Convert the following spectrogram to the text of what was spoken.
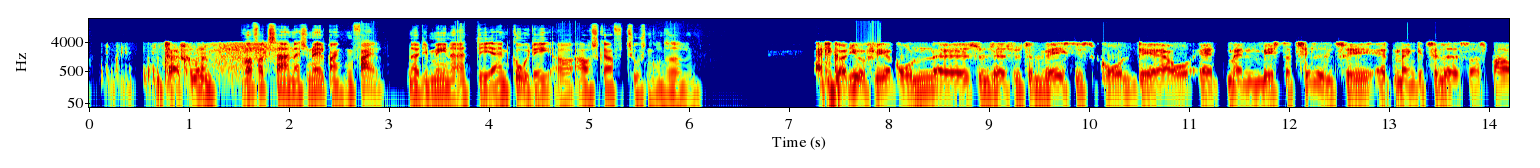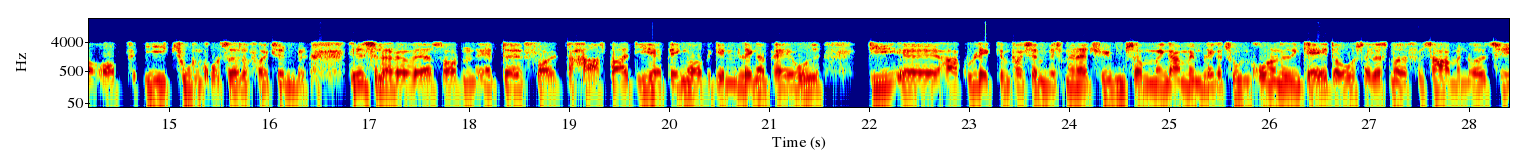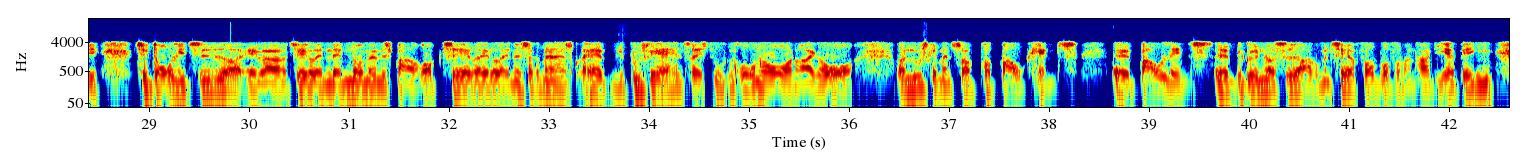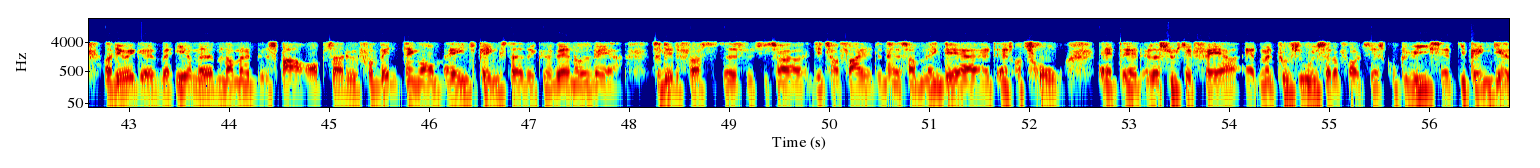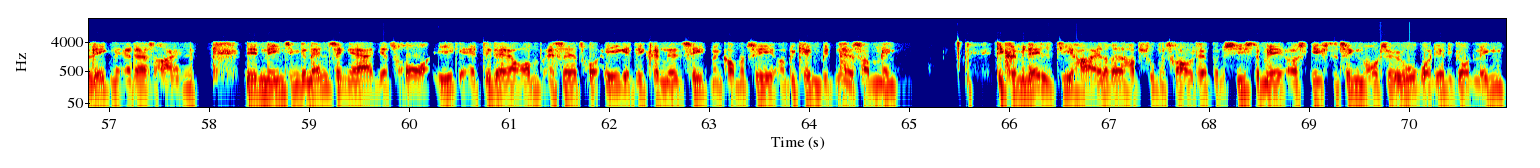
Tak skal du have. Hvorfor tager Nationalbanken fejl, når de mener, at det er en god idé at afskaffe 1000 kronersedlen? Ja, det gør de jo flere grunde, øh, synes jeg. Jeg synes, den væsentligste grund, det er jo, at man mister tilliden til, at man kan tillade sig at spare op i 1000 kroner for eksempel. Hidtil har det jo været sådan, at øh, folk, der har sparet de her penge op igennem en længere periode, de øh, har kunne lægge dem, for eksempel hvis man er typen, som en gang imellem lægger 1000 kroner ned i en kagedåse eller sådan noget, for så har man noget til, til dårlige tider, eller til et eller andet noget, man vil spare op til, eller et eller andet, så kan man altså have, have, pludselig have 50.000 kroner over en række år. Og nu skal man så på bagkant, øh, baglæns, øh, begynde at sidde og argumentere for, hvorfor man har de her penge. Og det er jo ikke, øh, i og med, at når man sparer op, så er det jo forventning om, at ens penge stadigvæk vil være noget værd. Så det er det første sted, jeg synes, de tager, de tager fejl i den her sammenhæng. Det er, at, at at tro, at, at, eller synes, det er fair, at man pludselig udsætter folk til at skulle bevise, at de penge, de har liggende, er deres egne. Det er den ene ting. Den anden ting er, at jeg tror ikke, at det der om, altså jeg tror ikke, at det er kriminalitet, man kommer til at bekæmpe i den her sammenhæng. De kriminelle, de har allerede haft super travlt her på det sidste med at skifte tingene over til euro, og det har de gjort længe.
